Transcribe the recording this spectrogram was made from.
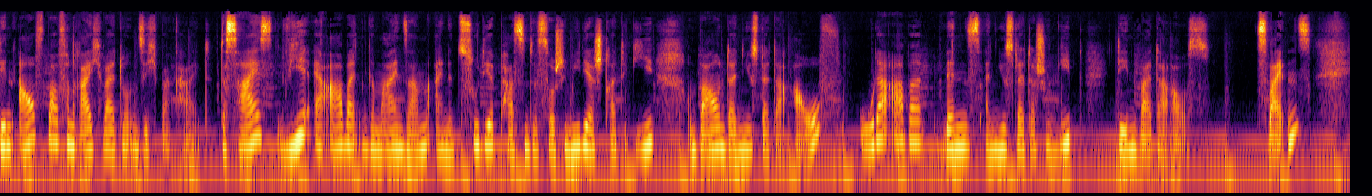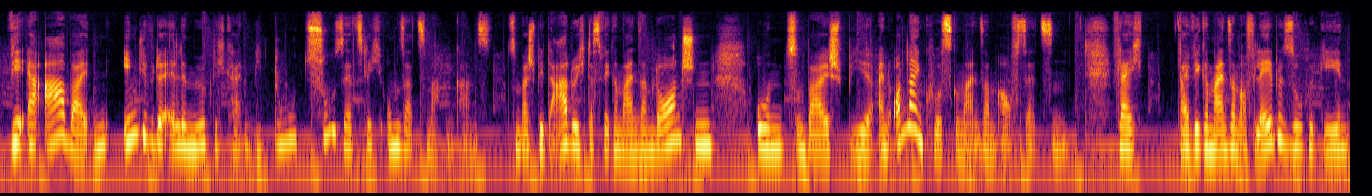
den Aufbau von Reichweite und Sichtbarkeit. Das heißt, wir erarbeiten gemeinsam eine zu dir passende Social-Media-Strategie und bauen dein Newsletter auf oder aber, wenn es ein Newsletter schon gibt, den weiter aus. Zweitens, wir erarbeiten individuelle Möglichkeiten, wie du zusätzlich Umsatz machen kannst. Zum Beispiel dadurch, dass wir gemeinsam launchen und zum Beispiel einen Online-Kurs gemeinsam aufsetzen. Vielleicht weil wir gemeinsam auf Labelsuche gehen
